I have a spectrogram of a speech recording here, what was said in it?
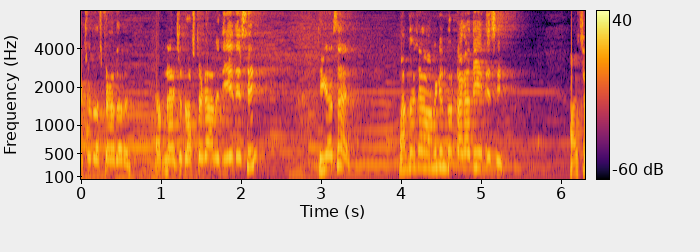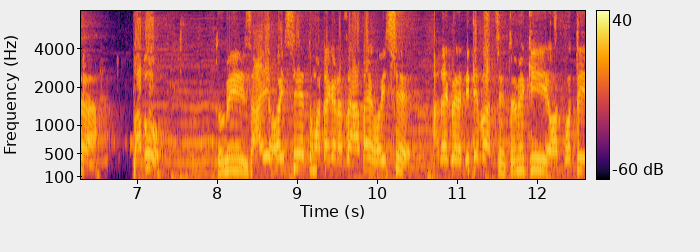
একশো দশ টাকা ধরেন। আপনি একশো দশ টাকা আমি দিয়ে দিছি। ঠিক আছে? সাহেব আমি কিন্তু টাকা দিয়ে দিছি। আচ্ছা বাবু তুমি যাই হয়েছে তোমার টাকাটা যা আদায় হয়েছে আদায় করে দিতে পারছে তুমি কি ওর প্রতি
